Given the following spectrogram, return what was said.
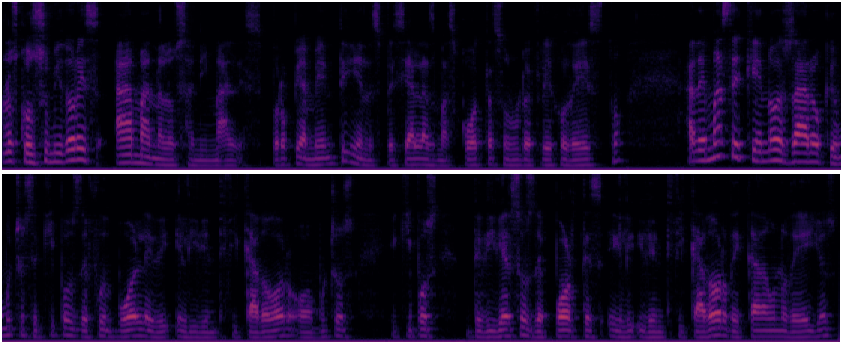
Los consumidores aman a los animales propiamente y en especial las mascotas son un reflejo de esto. Además de que no es raro que muchos equipos de fútbol, el, identificador o muchos equipos de diversos deportes, el identificador de cada uno de ellos,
